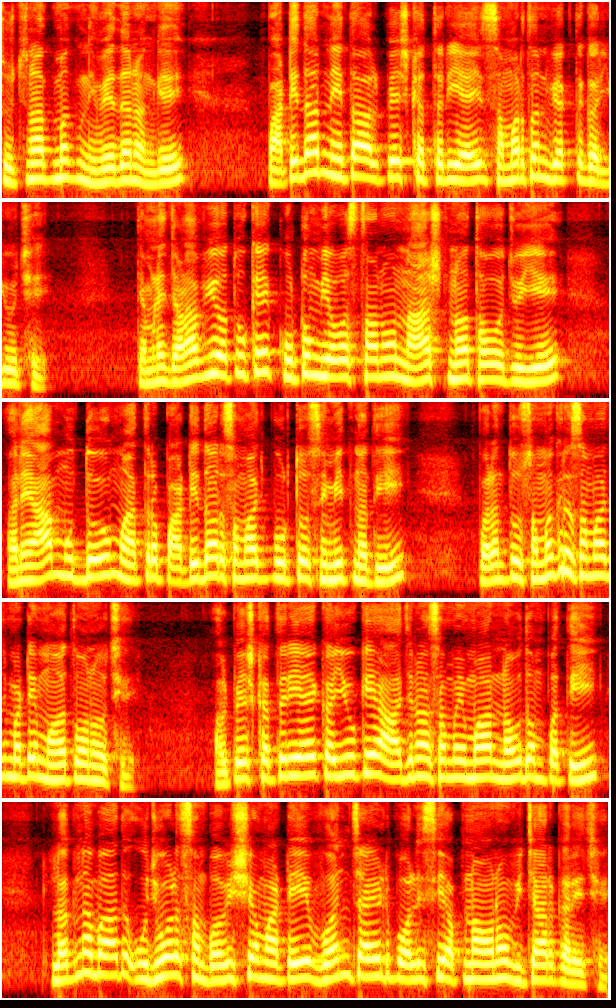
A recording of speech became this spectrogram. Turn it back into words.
સૂચનાત્મક નિવેદન અંગે પાટીદાર નેતા અલ્પેશ કથરિયાએ સમર્થન વ્યક્ત કર્યું છે. તેમણે જણાવ્યું હતું કે કુટુંબ વ્યવસ્થાનો નાશ ન થવો જોઈએ અને આ મુદ્દો માત્ર પાટીદાર સમાજ પૂરતો સીમિત નથી, પરંતુ સમગ્ર સમાજ માટે મહત્ત્વનો છે. અલ્પેશ કતરિયાએ કહ્યું કે આજના સમયમાં નવદંપતિ લગ્ન બાદ ઉજ્જવળ ભવિષ્ય માટે વન ચાઇલ્ડ પોલિસી અપનાવવાનો વિચાર કરે છે,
